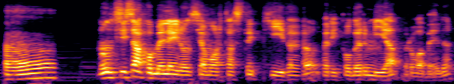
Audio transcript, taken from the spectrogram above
Ah, Non si sa come lei non sia morta stecchita per ipodermia, però va bene.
